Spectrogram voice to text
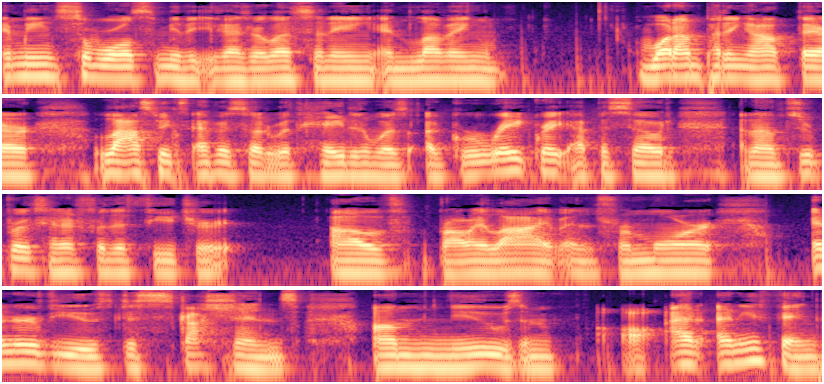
It means the world to me that you guys are listening and loving what I'm putting out there. Last week's episode with Hayden was a great, great episode, and I'm super excited for the future of Broadway Live and for more interviews, discussions, um, news, and anything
